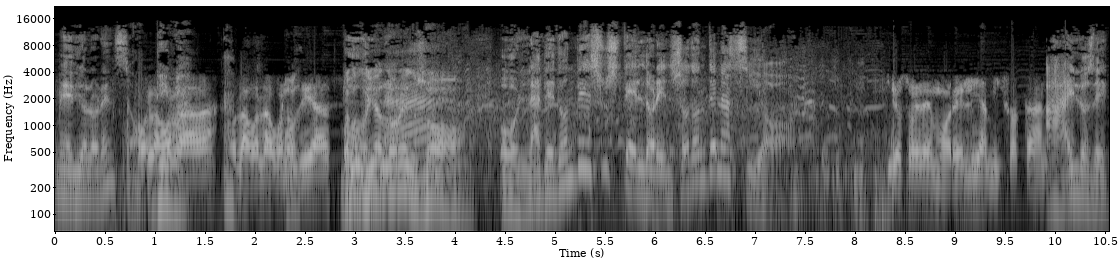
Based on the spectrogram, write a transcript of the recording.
Medio Lorenzo. Hola, hola, hola, hola, buenos días. Buenos días, Hola. Lorenzo. Hola, ¿de dónde es usted, Lorenzo? ¿Dónde nació? Yo soy de Morelia, Michoacán. Ay, los de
